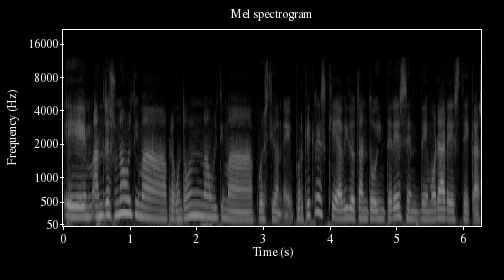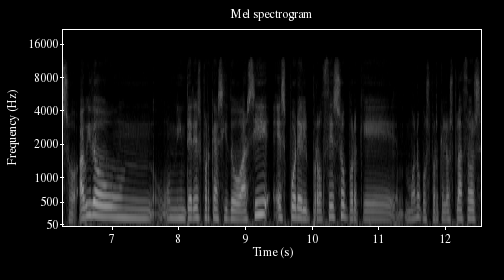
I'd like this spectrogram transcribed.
Eh, Andrés, una última pregunta, una última cuestión. Eh, ¿Por qué crees que ha habido tanto interés en demorar este caso? ¿Ha habido un, interés porque ha sido así? ¿Es por el proceso? Porque, bueno, pues porque los plazos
